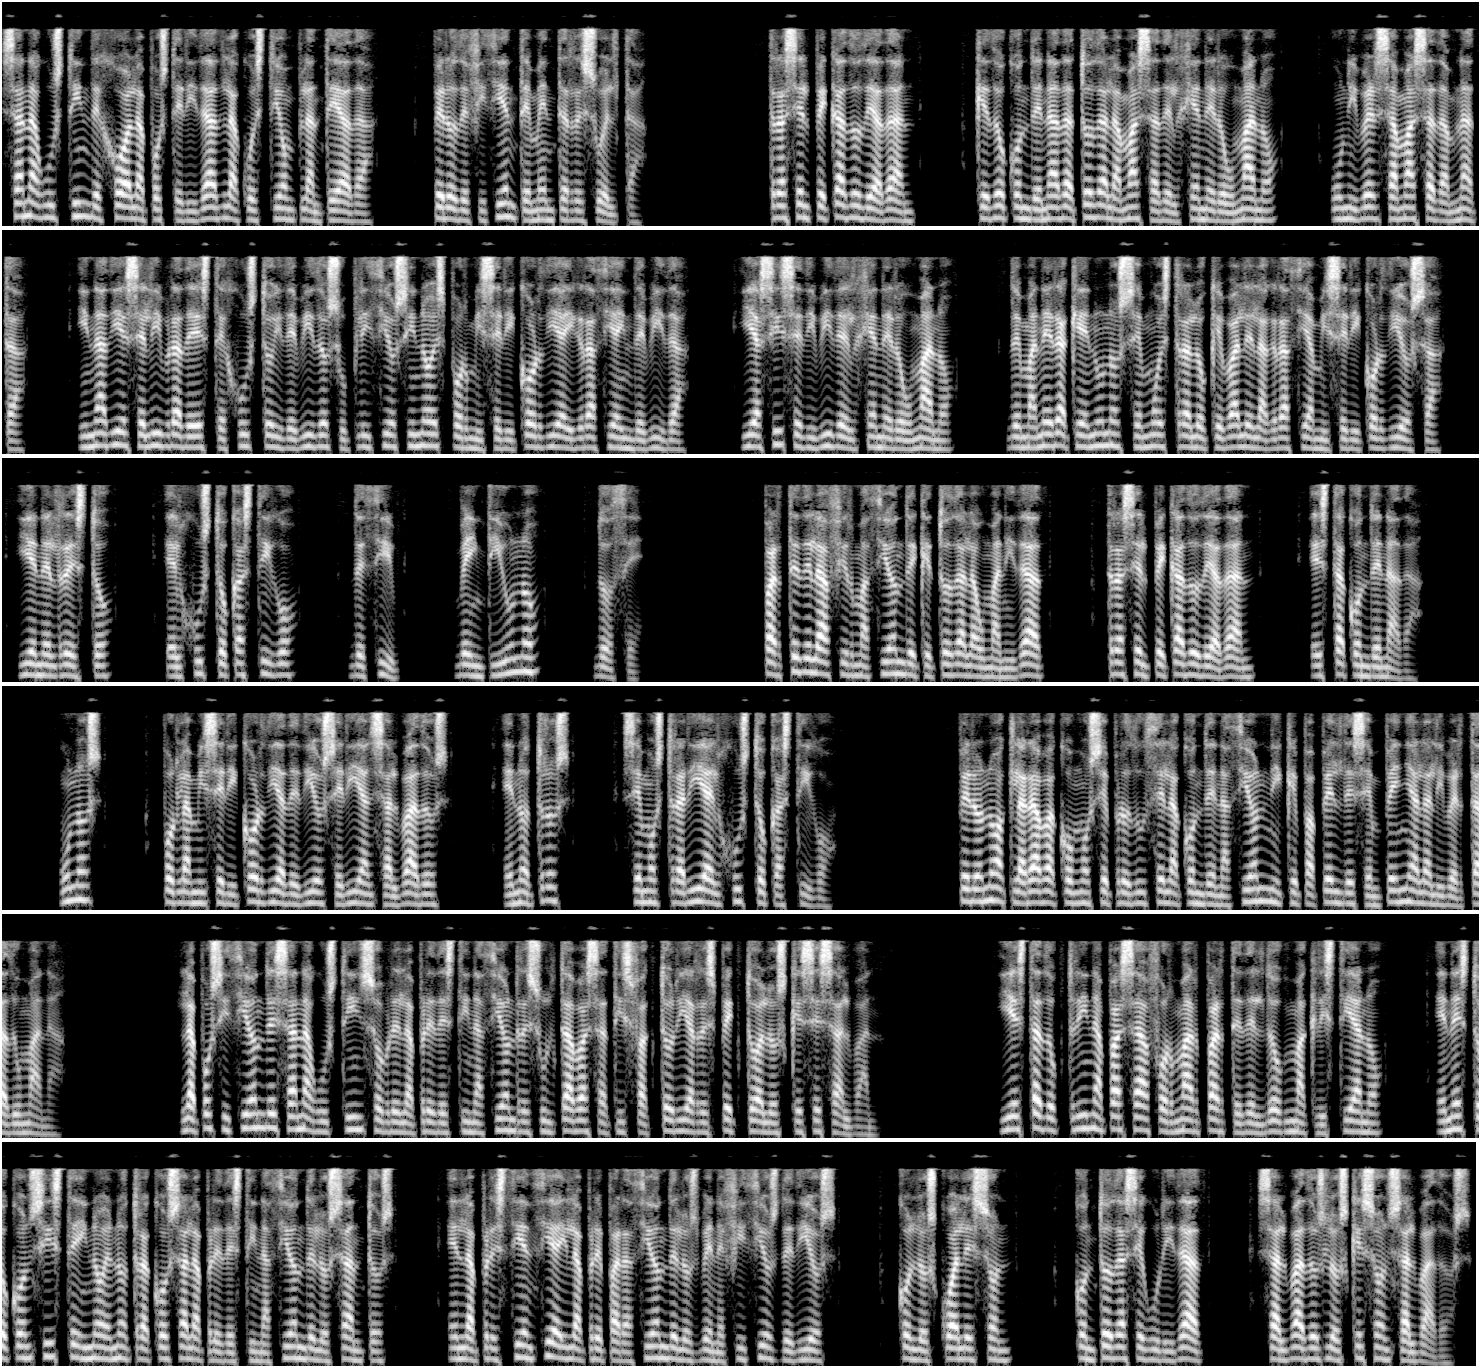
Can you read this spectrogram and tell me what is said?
San Agustín dejó a la posteridad la cuestión planteada, pero deficientemente resuelta. Tras el pecado de Adán, quedó condenada toda la masa del género humano, universa masa damnata, y nadie se libra de este justo y debido suplicio si no es por misericordia y gracia indebida, y así se divide el género humano, de manera que en unos se muestra lo que vale la gracia misericordiosa, y en el resto, el justo castigo, decib. 21, 12. Parte de la afirmación de que toda la humanidad, tras el pecado de Adán, está condenada. Unos, por la misericordia de Dios serían salvados, en otros, se mostraría el justo castigo. Pero no aclaraba cómo se produce la condenación ni qué papel desempeña la libertad humana. La posición de San Agustín sobre la predestinación resultaba satisfactoria respecto a los que se salvan. Y esta doctrina pasa a formar parte del dogma cristiano, en esto consiste y no en otra cosa la predestinación de los santos, en la presciencia y la preparación de los beneficios de Dios, con los cuales son, con toda seguridad, salvados los que son salvados.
